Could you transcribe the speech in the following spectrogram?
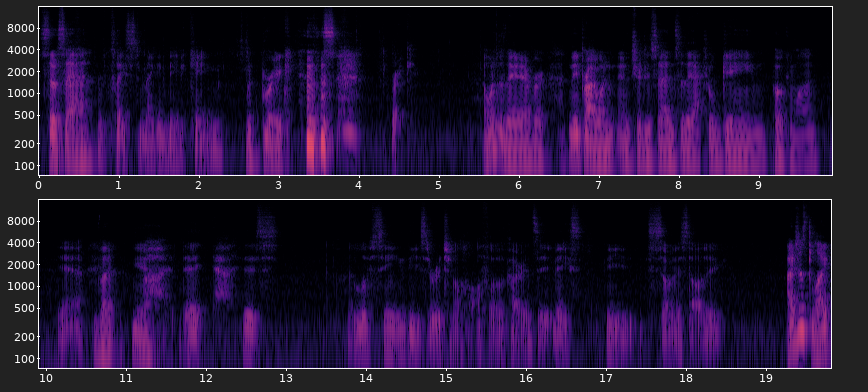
so sad replaced Mega a King. with Break. Break. I wonder if they'd ever. They probably wouldn't introduce that into the actual game Pokemon. Yeah. But yeah. Ah, ah, this, I love seeing these original Hall foil cards. It makes me so nostalgic. I just like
